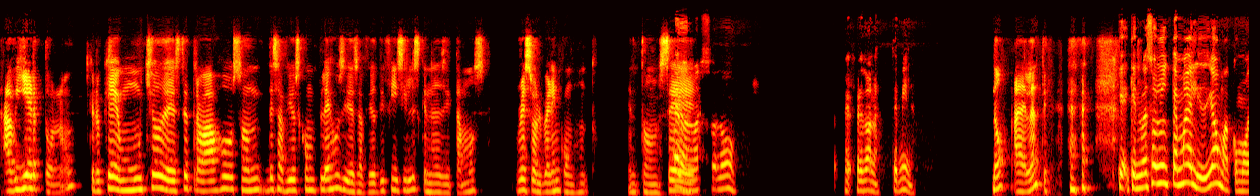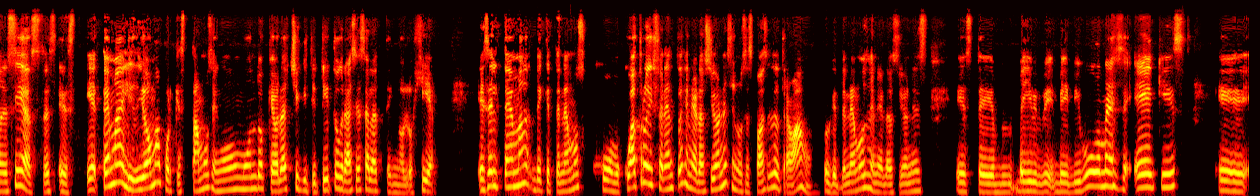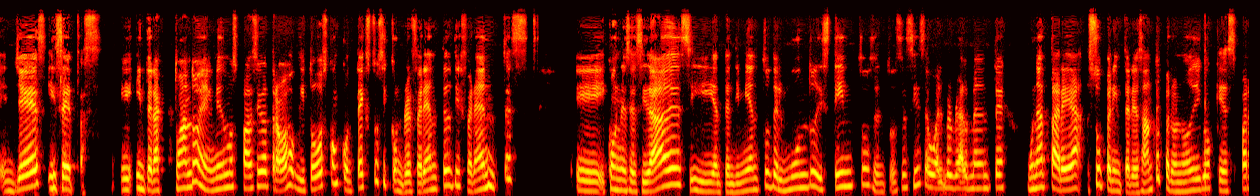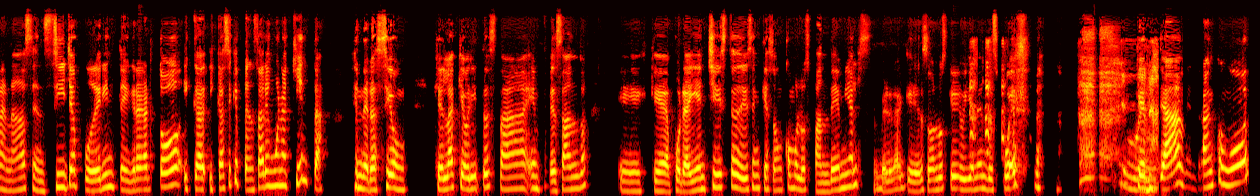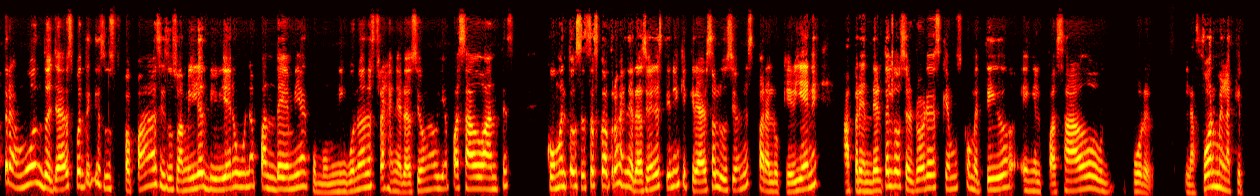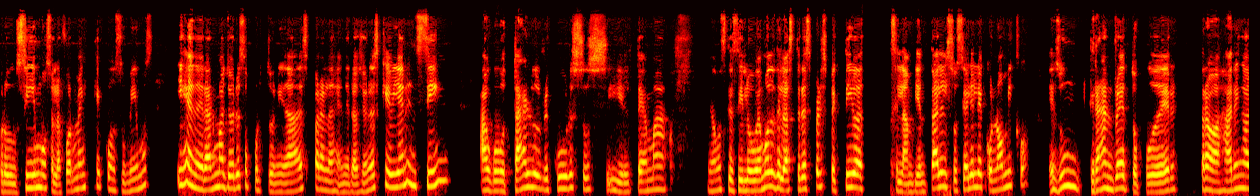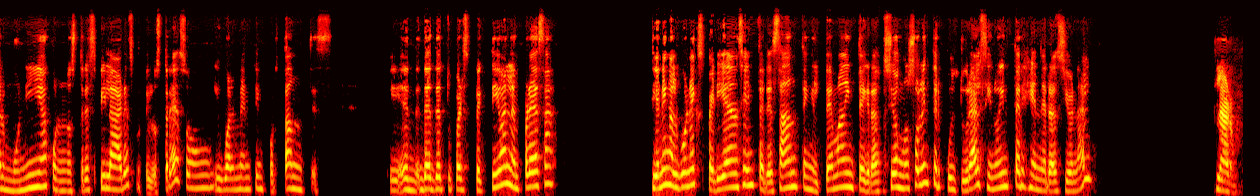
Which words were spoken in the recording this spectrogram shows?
abierto, ¿no? Creo que mucho de este trabajo son desafíos complejos y desafíos difíciles que necesitamos resolver en conjunto. Entonces... Pero no es solo... Perdona, termina. No, adelante. que, no es solo el tema del idioma, como decías, es, es el tema del idioma porque estamos en un mundo que ahora es chiquititito gracias a la tecnología es el tema de que tenemos como cuatro diferentes generaciones en los espacios de trabajo, porque tenemos generaciones este, baby, boomers, X, eh, Y y Z, interactuando en el mismo espacio de trabajo y todos con contextos y con referentes diferentes, eh, con necesidades y entendimientos del mundo distintos. Entonces sí se vuelve realmente una tarea súper interesante, pero no digo que es para nada sencilla poder integrar todo y, y casi que pensar en una quinta generación, que es la que ahorita está empezando, eh, que por ahí en chiste dicen que son como los pandemials, ¿verdad? Que son los que vienen después, que ya vendrán con otro mundo, ya después de que sus papás y sus familias vivieron una pandemia como ninguna de nuestra generación había pasado antes, ¿cómo entonces estas cuatro generaciones tienen que crear soluciones para lo que viene, aprender de los errores que hemos cometido en el pasado por la forma en la que producimos o la forma en que consumimos y generar mayores oportunidades para las generaciones que vienen sin agotar los recursos y el tema, digamos que si lo vemos desde las tres perspectivas, el ambiental, el social y el económico, es un gran reto poder trabajar en armonía con los tres pilares, porque los tres son igualmente importantes. Desde tu perspectiva en la empresa, ¿tienen alguna experiencia interesante en el tema de integración, no solo intercultural, sino intergeneracional? Claro,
